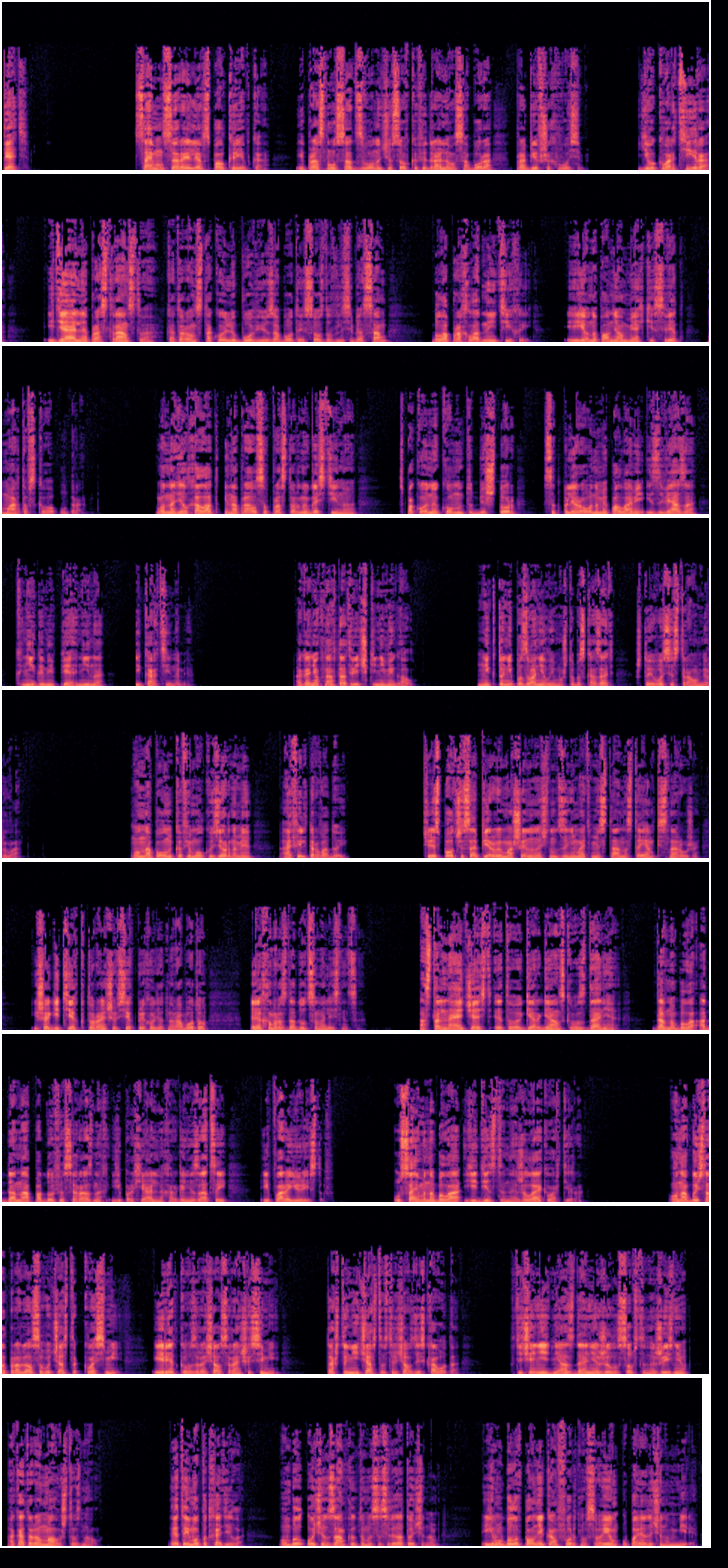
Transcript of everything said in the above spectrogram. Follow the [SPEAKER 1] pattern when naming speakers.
[SPEAKER 1] 5. Саймон Сарейлер спал крепко и проснулся от звона часов кафедрального собора, пробивших восемь. Его квартира, идеальное пространство, которое он с такой любовью и заботой создал для себя сам, была прохладной и тихой, и ее наполнял мягкий свет мартовского утра. Он надел халат и направился в просторную гостиную, спокойную комнату без штор, с отполированными полами из вяза, книгами, пианино и картинами. Огонек на автоответчике не мигал. Никто не позвонил ему, чтобы сказать, что его сестра умерла. Он наполнил кофемолку зернами, а фильтр — водой. Через полчаса первые машины начнут занимать места на стоянке снаружи, и шаги тех, кто раньше всех приходят на работу, эхом раздадутся на лестнице. Остальная часть этого георгианского здания давно была отдана под офисы разных епархиальных организаций и пара юристов. У Саймона была единственная жилая квартира. Он обычно отправлялся в участок к восьми и редко возвращался раньше семи, так что не часто встречал здесь кого-то. В течение дня здание жило собственной жизнью, о которой он мало что знал. Это ему подходило. Он был очень замкнутым и сосредоточенным, и ему было вполне комфортно в своем упорядоченном мире.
